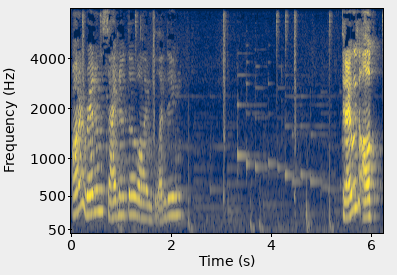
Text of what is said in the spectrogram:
On a random side note though, while I'm blending, did I lose all?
